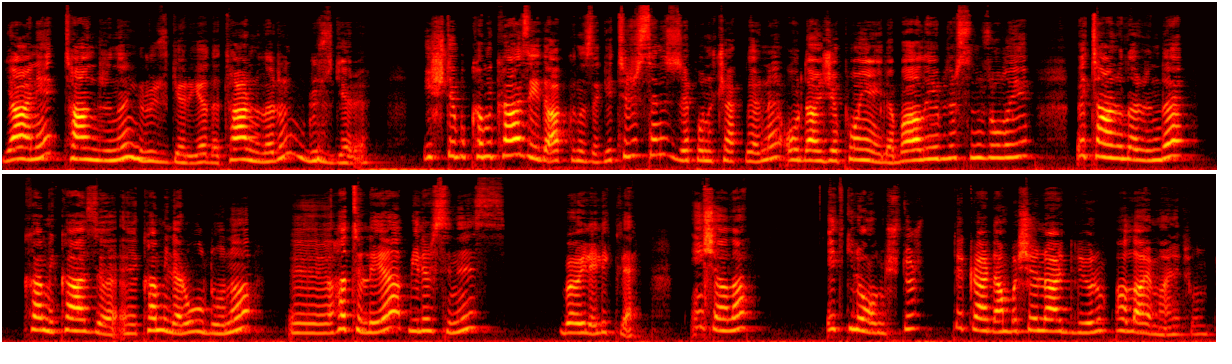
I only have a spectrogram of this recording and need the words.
Yani tanrının rüzgarı ya da tanrıların rüzgarı. İşte bu kamikazeyi de aklınıza getirirseniz Japon uçaklarını oradan Japonya ile bağlayabilirsiniz olayı ve tanrıların da kamikaze e, kamiler olduğunu e, hatırlayabilirsiniz böylelikle. İnşallah etkili olmuştur. Tekrardan başarılar diliyorum. Allah'a emanet olun.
